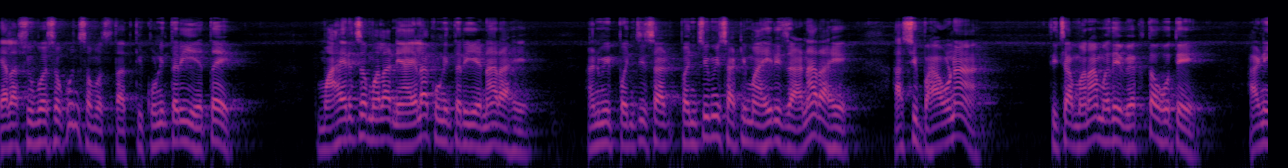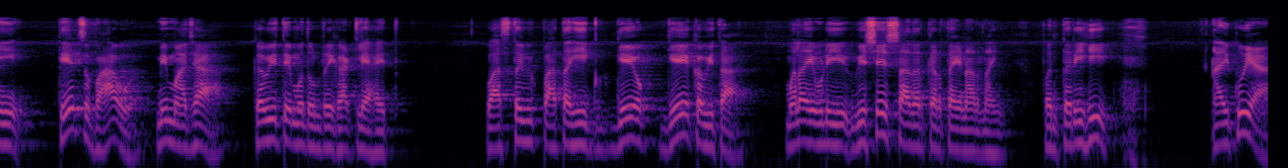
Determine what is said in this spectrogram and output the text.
याला शुभशकून समजतात की कुणीतरी येतं आहे माहेरचं मला न्यायला कुणीतरी येणार आहे आणि मी पंचीसा पंचमीसाठी माहेरी जाणार आहे अशी भावना तिच्या मनामध्ये व्यक्त होते आणि तेच भाव मी माझ्या कवितेमधून रेखाटले आहेत. वास्तविक पाहता ही गेय गेय कविता मला एवढी विशेष सादर करता येणार नाही पण तरीही ऐकूया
